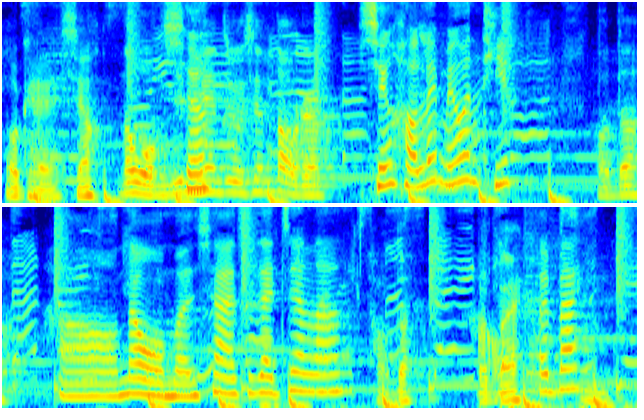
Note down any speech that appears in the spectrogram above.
OK，行，那我们今天就先到这儿。行，好嘞，没问题。好的，好，那我们下一次再见啦。好的，拜拜，拜拜。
